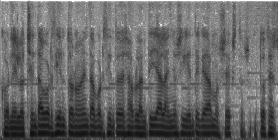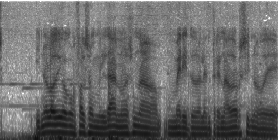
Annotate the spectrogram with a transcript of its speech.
con el 80%, 90% de esa plantilla, al año siguiente quedamos sextos. Entonces, y no lo digo con falsa humildad, no es un mérito del entrenador, sino de,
